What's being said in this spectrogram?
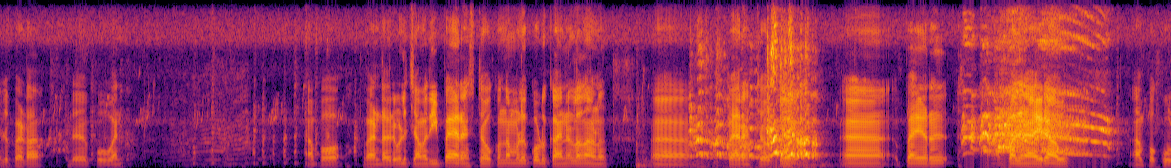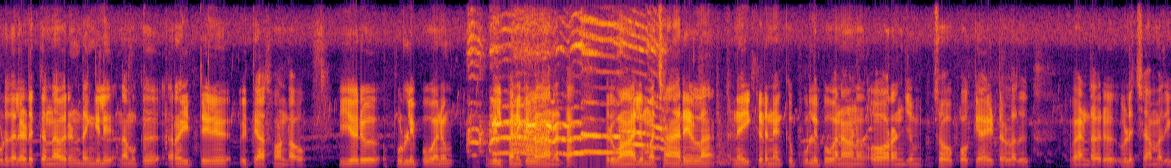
ഇത് പെട ഇത് പൂവൻ. അപ്പോൾ വേണ്ടവർ വിളിച്ചാൽ മതി. ഈ പേരൻ സ്റ്റോക്കും നമ്മൾ കൊടുക്കാനുള്ളതാണ്. പേരൻ സ്റ്റോക്ക് പെയർ പതിനായിരം ആവും. അപ്പോൾ കൂടുതൽ എടുക്കുന്നവരുണ്ടെങ്കിൽ നമുക്ക് റേറ്റിൽ വ്യത്യാസം ഉണ്ടാവും. ഈ ഒരു പുള്ളിപ്പൂവനും വിൽപ്പനയ്ക്കുള്ളതാണ് കേട്ടോ. ഒരു വാലുമ ചാരയുള്ള നെയ്ക്കിട് നെക്ക് പുള്ളിപ്പൂവനാണ്. ഓറഞ്ചും ചുവപ്പും ഒക്കെ ആയിട്ടുള്ളത്. വേണ്ടവർ വിളിച്ചാൽ മതി.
